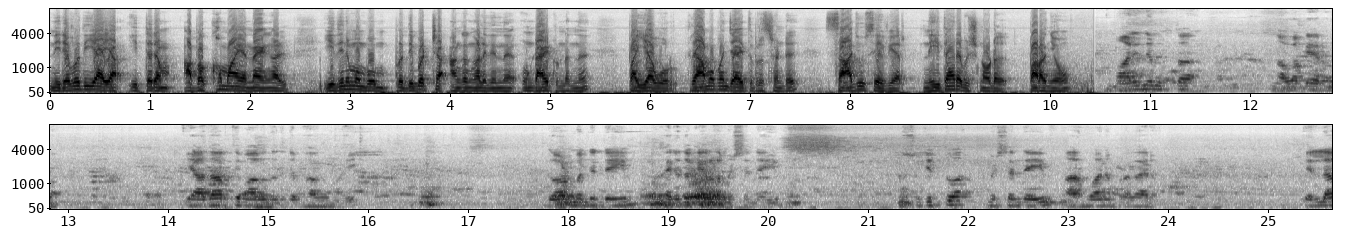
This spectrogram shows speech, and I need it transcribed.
നിരവധിയായ ഇത്തരം അപക്വമായ നയങ്ങൾ ഇതിനു മുമ്പും പ്രതിപക്ഷ അംഗങ്ങളിൽ നിന്ന് ഉണ്ടായിട്ടുണ്ടെന്ന് പയ്യാവൂർ ഗ്രാമപഞ്ചായത്ത് പ്രസിഡന്റ് സാജു സേവ്യർ നീതാര വിഷ്ണോട് പറഞ്ഞു. മാലിന്യമുക്ത നവകേരളം യാഥാർത്ഥ്യമാകുന്നതിന്റെ ഭാഗമായി ഗവൺമെന്റിന്റെയും ഹരിത കേരള മിഷന്റെയും ശുചിത്വ മിഷന്റെയും ആഹ്വാനപ്രകാരം എല്ലാ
